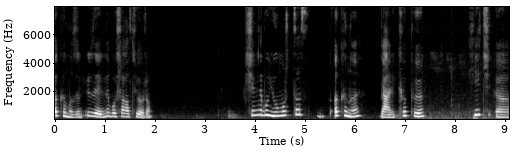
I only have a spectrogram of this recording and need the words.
akımızın üzerine boşaltıyorum. Şimdi bu yumurta akını yani köpüğü hiç e,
